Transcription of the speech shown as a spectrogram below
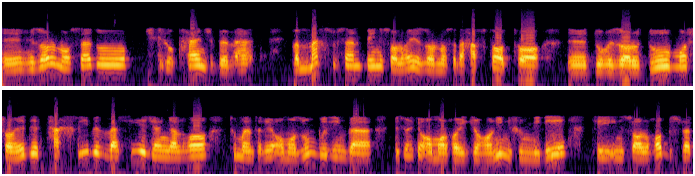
1945 به بعد و مخصوصا بین سالهای 1970 تا 2002 ما شاهد تخریب وسیع جنگل ها تو منطقه آمازون بودیم و به طوری که آمارهای جهانی نشون میده که این سالها به صورت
